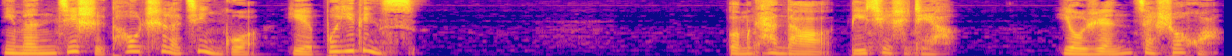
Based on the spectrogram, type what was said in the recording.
你们即使偷吃了禁果，也不一定死。”我们看到，的确是这样，有人在说谎，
